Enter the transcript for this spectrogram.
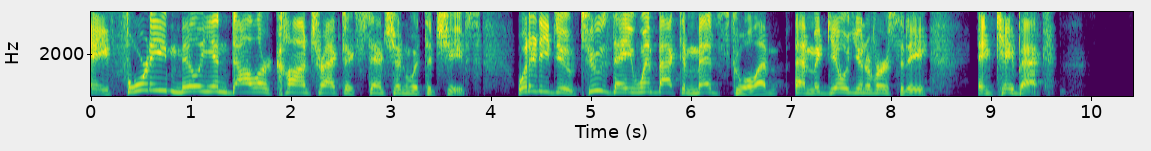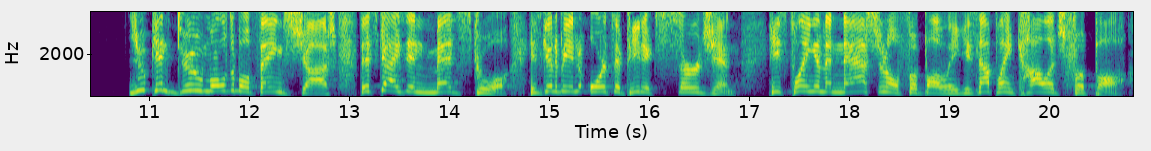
a $40 million contract extension with the Chiefs. What did he do? Tuesday, he went back to med school at, at McGill University in Quebec. You can do multiple things, Josh. This guy's in med school. He's going to be an orthopedic surgeon. He's playing in the National Football League. He's not playing college football.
